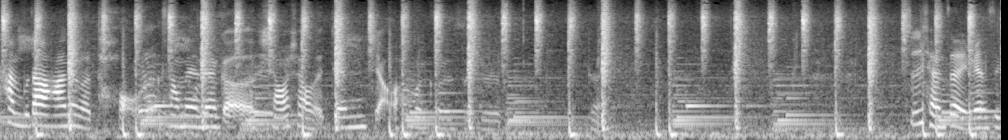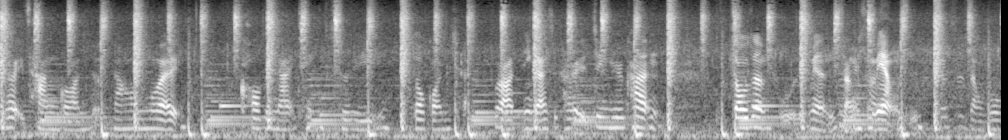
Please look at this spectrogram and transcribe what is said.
看不到他那个头了，上面那个小小的尖角。温克斯是对，之前这里面是可以参观的，然后因为 COVID-19，所以都关起来，不然应该是可以进去看州政府里面长什么样子。跟市长握握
